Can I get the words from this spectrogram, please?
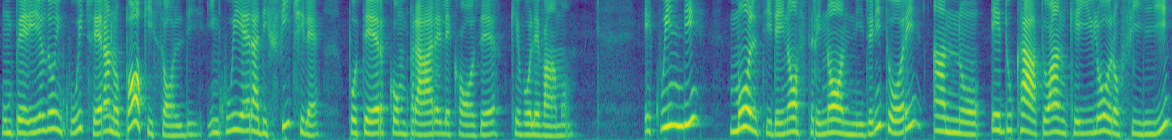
un periodo in cui c'erano pochi soldi, in cui era difficile poter comprare le cose che volevamo. E quindi molti dei nostri nonni genitori hanno educato anche i loro figli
